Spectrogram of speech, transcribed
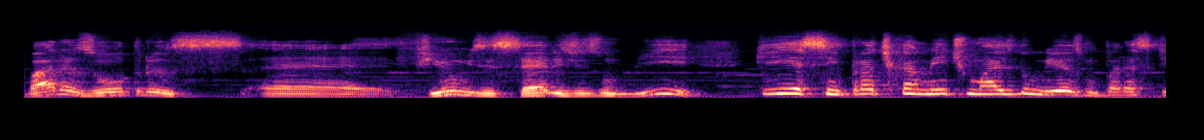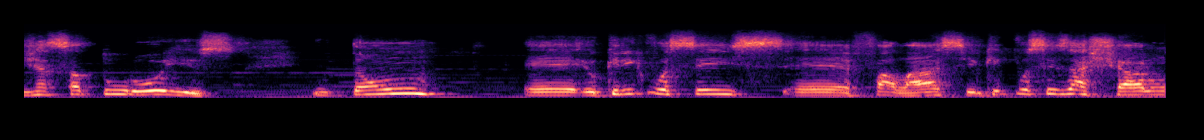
várias outras é, filmes e séries de zumbi que, assim, praticamente mais do mesmo. Parece que já saturou isso. Então, é, eu queria que vocês é, falassem o que, que vocês acharam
